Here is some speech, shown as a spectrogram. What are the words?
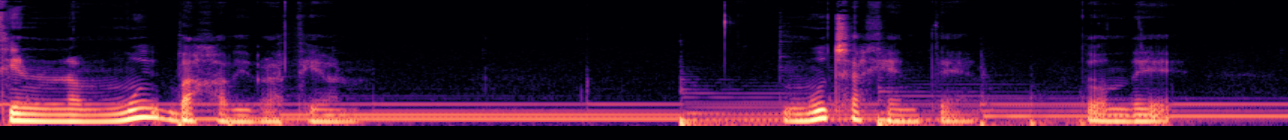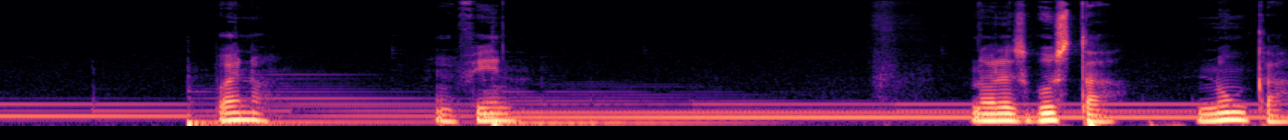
tiene una muy baja vibración. Mucha gente donde, bueno, en fin, no les gusta nunca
